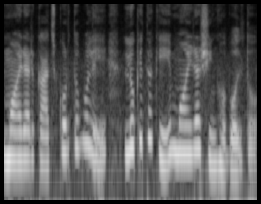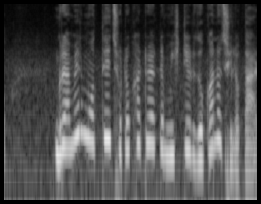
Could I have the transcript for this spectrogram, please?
ময়রার কাজ করতো বলে লোকে তাকে ময়রা সিংহ বলতো। গ্রামের মধ্যে ছোটোখাটো একটা মিষ্টির দোকানও ছিল তার।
